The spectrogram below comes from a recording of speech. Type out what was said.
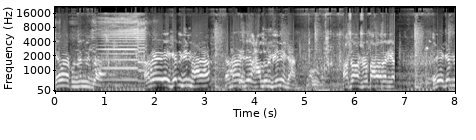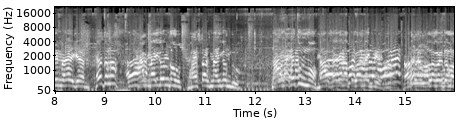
কেবা কোনজন না। আরে এখান ভিন ভাই আমার যে আলুর ভিন এখান। আসো আসো তাড়াতাড়ি এখান ভিন ভাই এখান। হ্যাঁ চলো শাক নাই গন্ধু। ঘাস টাস নাই গন্ধু। না থাকে তুলমো। না থাকে না তোলার আরে ভালো করে তোলো।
